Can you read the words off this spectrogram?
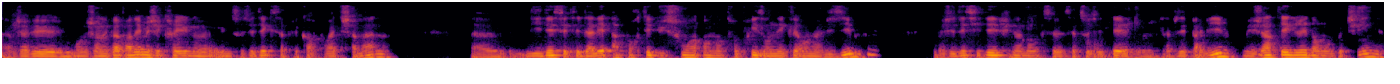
Euh, J'avais, bon, j'en ai pas parlé, mais j'ai créé une, une société qui s'appelait Corporate Shaman. Euh, l'idée, c'était d'aller apporter du soin en entreprise en éclairant l'invisible. Mm. J'ai décidé finalement que ce- cette société, je ne la faisais pas vivre, mais j'intégrais dans mon coaching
